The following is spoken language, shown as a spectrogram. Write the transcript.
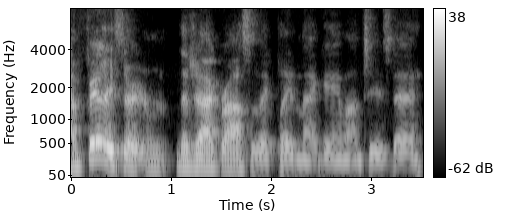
I'm fairly certain that Jack Ross was like played in that game on Tuesday.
